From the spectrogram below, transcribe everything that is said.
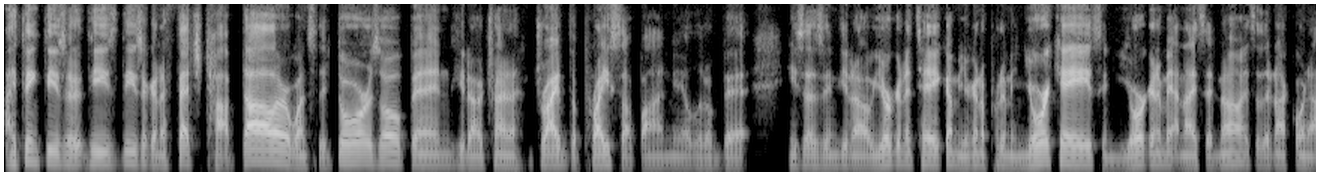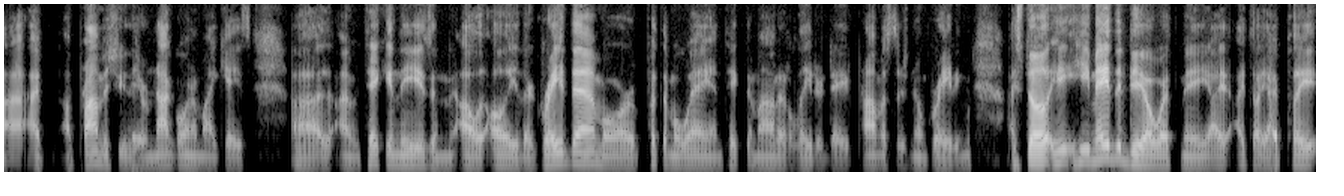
i think these are these these are going to fetch top dollar once the doors open you know trying to drive the price up on me a little bit he says, and you know, you're going to take them, you're going to put them in your case, and you're going to. And I said, no, I said they're not going to. I, I promise you, they are not going to my case. Uh, I'm taking these, and I'll, I'll either grade them or put them away and take them out at a later date. Promise, there's no grading. I still, he he made the deal with me. I I tell you, I played,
